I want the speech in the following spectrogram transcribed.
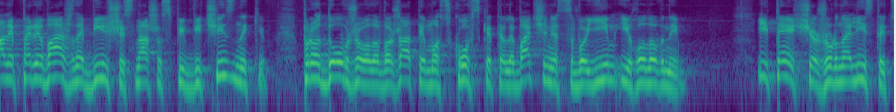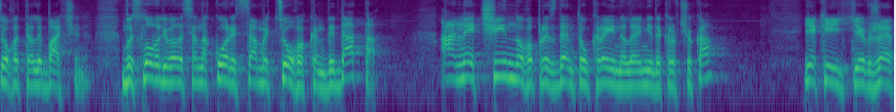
Але переважна більшість наших співвітчизників продовжувала вважати московське телебачення своїм і головним. І те, що журналісти цього телебачення висловлювалися на користь саме цього кандидата, а не чинного президента України Леоніда Кравчука, який вже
